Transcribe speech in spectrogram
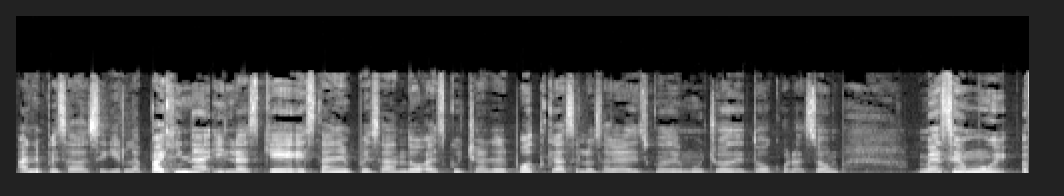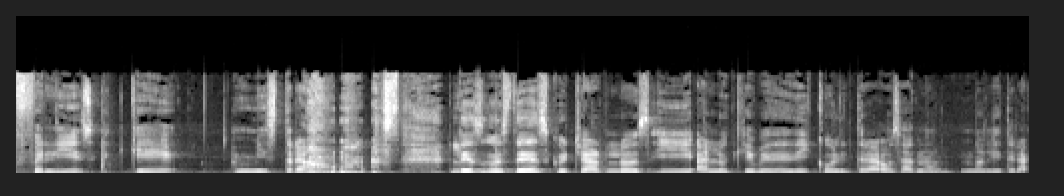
han empezado a seguir la página y las que están empezando a escuchar el podcast. Se los agradezco de mucho, de todo corazón. Me hace muy feliz que mis traumas les guste escucharlos y a lo que me dedico literal, o sea, no, no literal,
